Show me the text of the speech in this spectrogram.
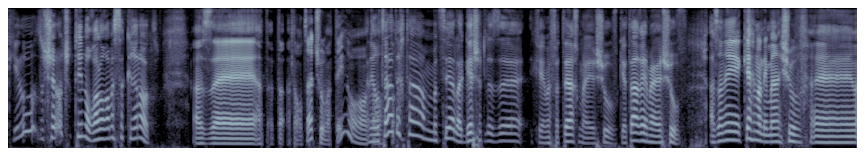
כאילו, זו שאלות שאותי נורא נורא מסקרנות. אז אה, אתה- אתה אתה רוצה את תשובתי? או אני רוצה לדעת איך אתה מציע לגשת לזה כמפתח מהיישוב, כי אתה הרי מהיישוב. אז אני, כן, אני מהיישוב. אה,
